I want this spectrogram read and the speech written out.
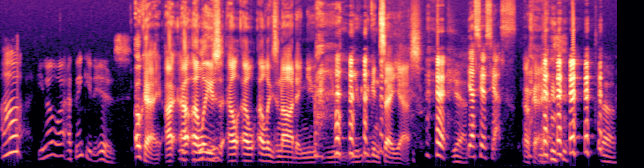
Uh, you know what? I think it is. Okay, I, El- Ellie's El- El- Ellie's nodding. You, you you you can say yes. Yeah. Yes, yes, yes. Okay. So,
